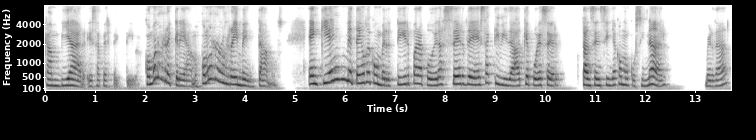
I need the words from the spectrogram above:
cambiar esa perspectiva? ¿Cómo nos recreamos? ¿Cómo nos reinventamos? ¿En quién me tengo que convertir para poder hacer de esa actividad que puede ser tan sencilla como cocinar, ¿verdad?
